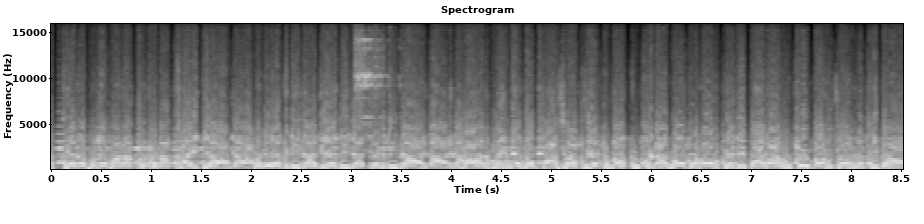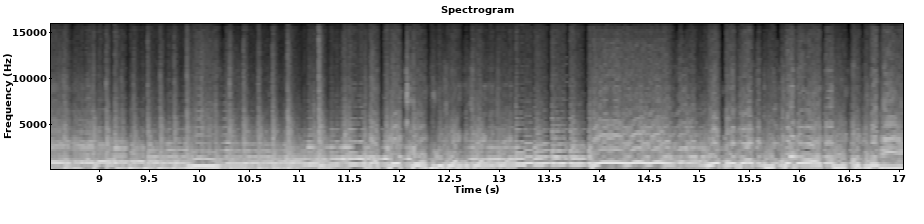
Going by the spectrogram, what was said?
અત્યારે ભલે મારા કુકડા ખાઈ ગયા પણ એક દી જાય બે દી જાય ત્રણ દી જાય. બાર મહિને જો પાછા પેટમાં કુકડા ન બોલાવ તેની બાળા રૂપી બહુ નથી બા આટલે જ કેવું પડે, શું? શું? એ એ મને કુકડા કુક કરી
